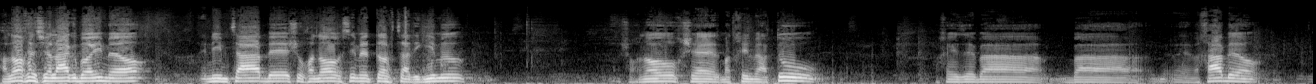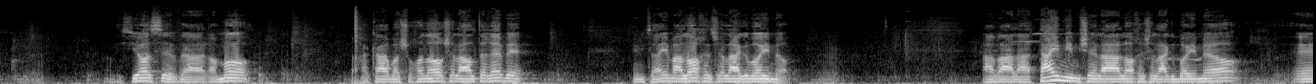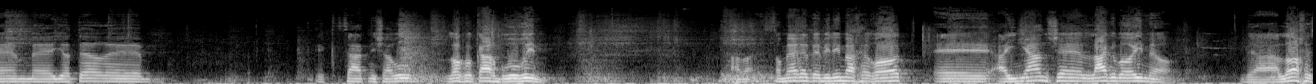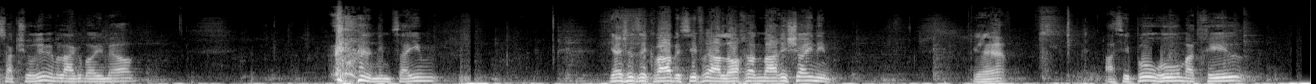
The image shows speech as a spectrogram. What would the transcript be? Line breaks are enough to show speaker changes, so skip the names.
הלוכס של ל"ג בעומר נמצא בשולחן אורך סימן תוף צדיק ג' שולחן אורך שמתחיל מהטור אחרי זה במחבר רביס יוסף והרמו ואחר כך בשולחן אורך של אלתר רבה נמצאים הלוכס של ל"ג בעומר אבל הטיימים של הלוכס של ל"ג בעומר הם יותר קצת נשארו לא כל כך ברורים. אבל, זאת אומרת, במילים אחרות, אה, העניין של ל"ג בעומר והלוכס הקשורים עם ל"ג בעומר נמצאים, יש את זה כבר בספרי הלוכס עוד מהראשונים. Yeah. הסיפור הוא מתחיל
